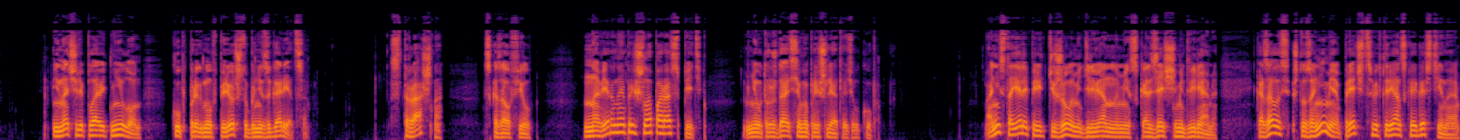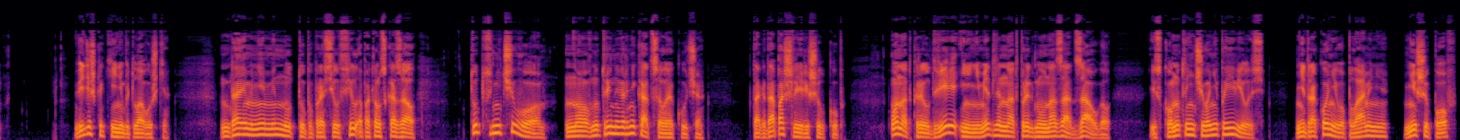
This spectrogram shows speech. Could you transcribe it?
и начали плавить нейлон. Куп прыгнул вперед, чтобы не загореться. «Страшно», — сказал Фил. «Наверное, пришла пора спеть». «Не утруждайся, мы пришли», — ответил Куб. Они стояли перед тяжелыми деревянными скользящими дверями. Казалось, что за ними прячется викторианская гостиная. «Видишь какие-нибудь ловушки?» «Дай мне минуту», — попросил Фил, а потом сказал. «Тут ничего, но внутри наверняка целая куча». «Тогда пошли», — решил Куб. Он открыл двери и немедленно отпрыгнул назад, за угол. Из комнаты ничего не появилось. Ни драконьего пламени, ни шипов,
